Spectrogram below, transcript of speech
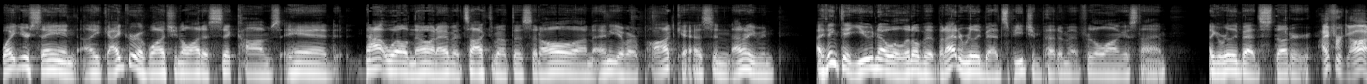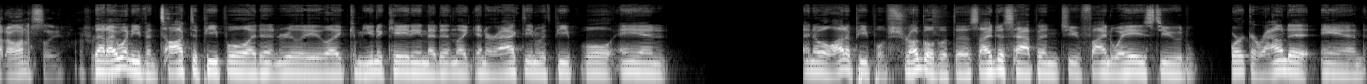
what you're saying, like I grew up watching a lot of sitcoms and not well known. I haven't talked about this at all on any of our podcasts, and I don't even. I think that you know a little bit, but I had a really bad speech impediment for the longest time like a really bad stutter. I forgot, honestly. I forgot. That I wouldn't even talk to people. I didn't really like communicating. I didn't like interacting with people. And I know a lot of people have struggled with this. I just happen to find ways to work around it and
